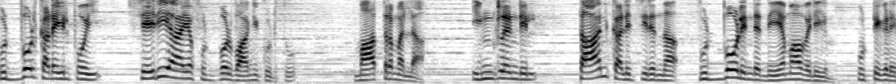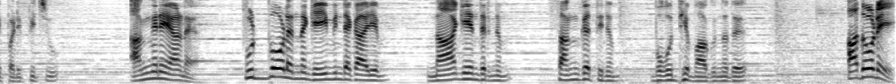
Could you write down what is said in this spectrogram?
ഫുട്ബോൾ കടയിൽ പോയി ശരിയായ ഫുട്ബോൾ വാങ്ങിക്കൊടുത്തു. മാത്രമല്ല ഇംഗ്ലണ്ടിൽ താൻ കളിച്ചിരുന്ന ഫുട്ബോളിന്റെ നിയമാവലിയും കുട്ടികളെ പഠിപ്പിച്ചു. അങ്ങനെയാണ് ഫുട്ബോൾ എന്ന ഗെയിമിന്റെ കാര്യം നാഗേന്ദ്രനും സംഘത്തിനും ബോധ്യമാകുന്നത്. അതോടെ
